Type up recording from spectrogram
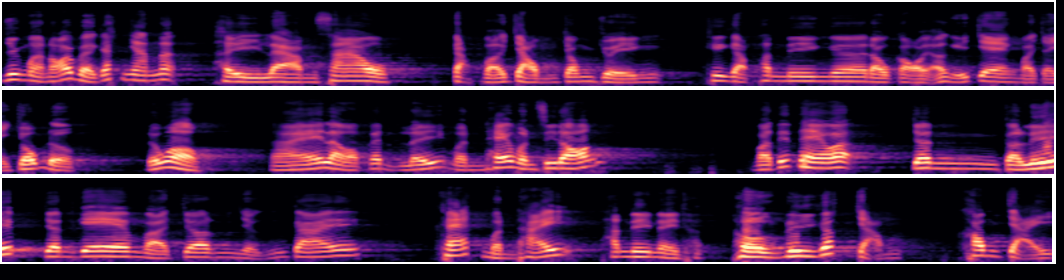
Nhưng mà nói về rất nhanh á, thì làm sao cặp vợ chồng trong chuyện khi gặp thanh niên ờ, đầu còi ở nghĩa trang và chạy trốn được, đúng không? Đấy là một cái định lý mình, theo mình suy đoán. Và tiếp theo á, trên clip, trên game và trên những cái khác mình thấy, thanh niên này thường đi rất chậm không chạy.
